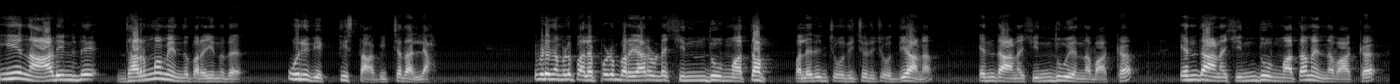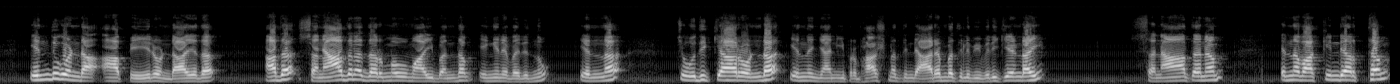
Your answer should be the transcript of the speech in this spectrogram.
ഈ നാടിന്റെ ധർമ്മം എന്ന് പറയുന്നത് ഒരു വ്യക്തി സ്ഥാപിച്ചതല്ല. ഇവിടെ നമ്മൾ പലപ്പോഴും പറയാറുണ്ട് ഹിന്ദു മതം. പലരും ചോദിച്ചൊരു ചോദ്യമാണ് എന്താണ് ഹിന്ദു എന്ന വാക്ക്? എന്താണ് ഹിന്ദു മതം എന്ന വാക്ക്? എന്തുകൊണ്ടാണ് ആ പേരുണ്ടായത്? അത് സനാതനധർമ്മവുമായി ബന്ധം എങ്ങനെ വരുന്നു എന്ന് ചോദിക്കാറുണ്ട് എന്ന് ഞാൻ ഈ പ്രഭാഷണത്തിന്റെ ആരംഭത്തിൽ വിവരിക്കേണ്ടായി. സനാതനം എന്ന വാക്കിന്റെ അർത്ഥം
